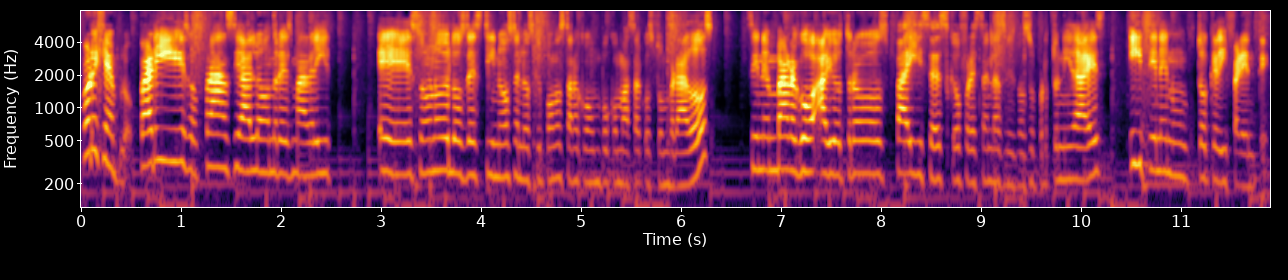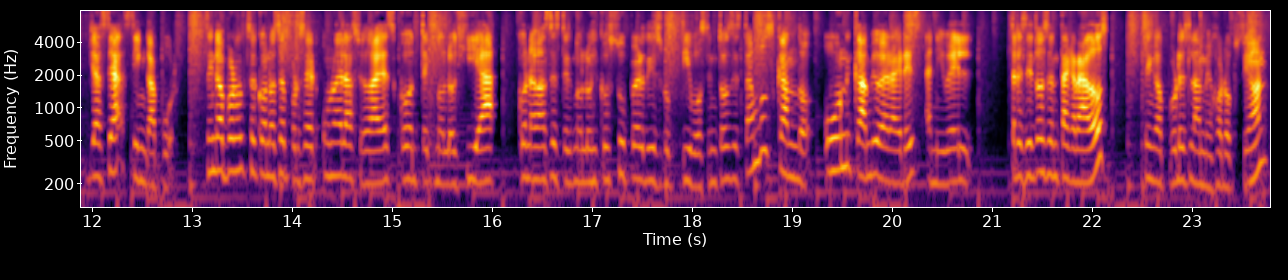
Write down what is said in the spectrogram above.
por ejemplo, París o Francia, Londres, Madrid eh, son uno de los destinos en los que podemos estar como un poco más acostumbrados sin embargo, hay otros países que ofrecen las mismas oportunidades y tienen un toque diferente, ya sea Singapur. Singapur se conoce por ser una de las ciudades con tecnología, con avances tecnológicos súper disruptivos. Entonces, están buscando un cambio de aires a nivel 360 grados. Singapur es la mejor opción.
